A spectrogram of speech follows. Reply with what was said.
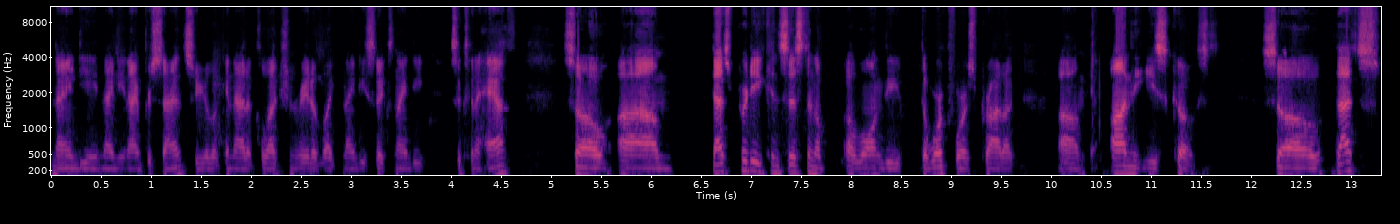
98, 99%. So you're looking at a collection rate of like 96, 96 and a half. So um, that's pretty consistent along the, the workforce product um, on the East Coast. So that's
